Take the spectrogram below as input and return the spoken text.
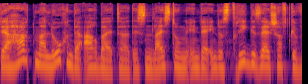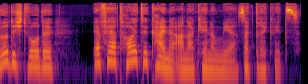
Der hart malochende Arbeiter, dessen Leistung in der Industriegesellschaft gewürdigt wurde, erfährt heute keine Anerkennung mehr, sagt Reckwitz.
